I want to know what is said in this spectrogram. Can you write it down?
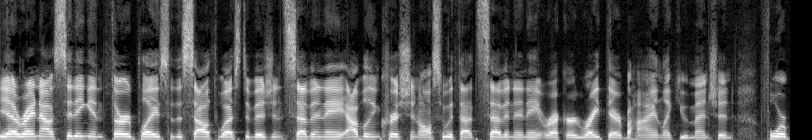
Yeah, right now sitting in third place of the Southwest Division, seven and eight. Abilene Christian also with that seven and eight record, right there behind, like you mentioned. Four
